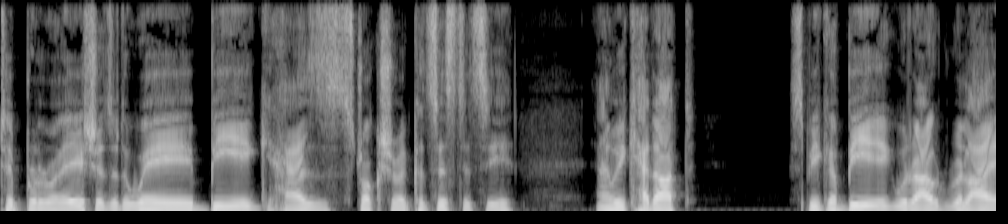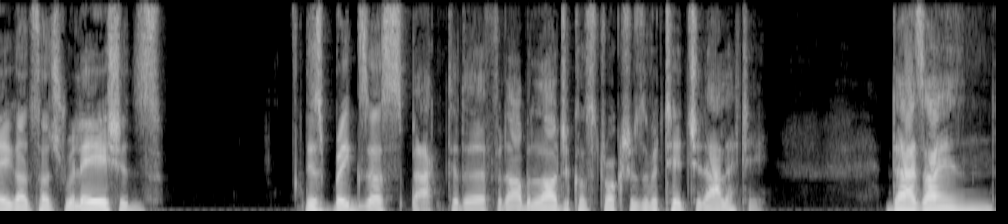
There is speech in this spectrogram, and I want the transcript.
temporal relations are the way being has structure and consistency, and we cannot speak of being without relying on such relations. This brings us back to the phenomenological structures of intentionality. Dasein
